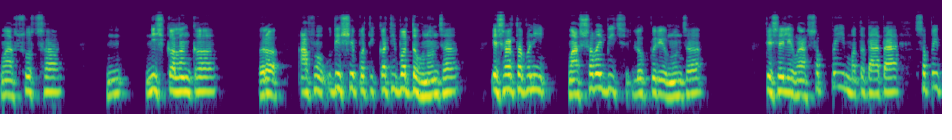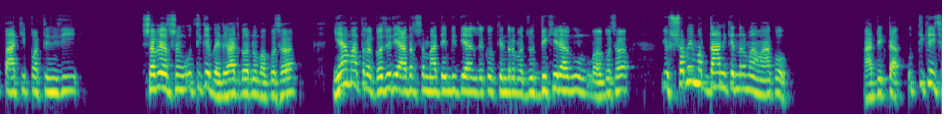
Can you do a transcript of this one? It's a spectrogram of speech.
उहाँ स्वच्छ निष्कलङ्क र आफ्नो उद्देश्यप्रति कटिबद्ध हुनुहुन्छ। यसर्थ पनि उहाँ सबै बिच लोकप्रिय हुनुहुन्छ। त्यसैले उहाँ सबै मतदाता सबै पार्टी प्रतिनिधि सबैहरूसँग उत्तिकै भेटघाट गर्नुभएको छ। यहाँ मात्र गजुरी आदर्श माध्यमिक विद्यालयको केन्द्रमा जो देखिरहनु भएको छ यो सबै मतदान केन्द्रमा उहाँको हार्दिकता उत्तिकै छ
